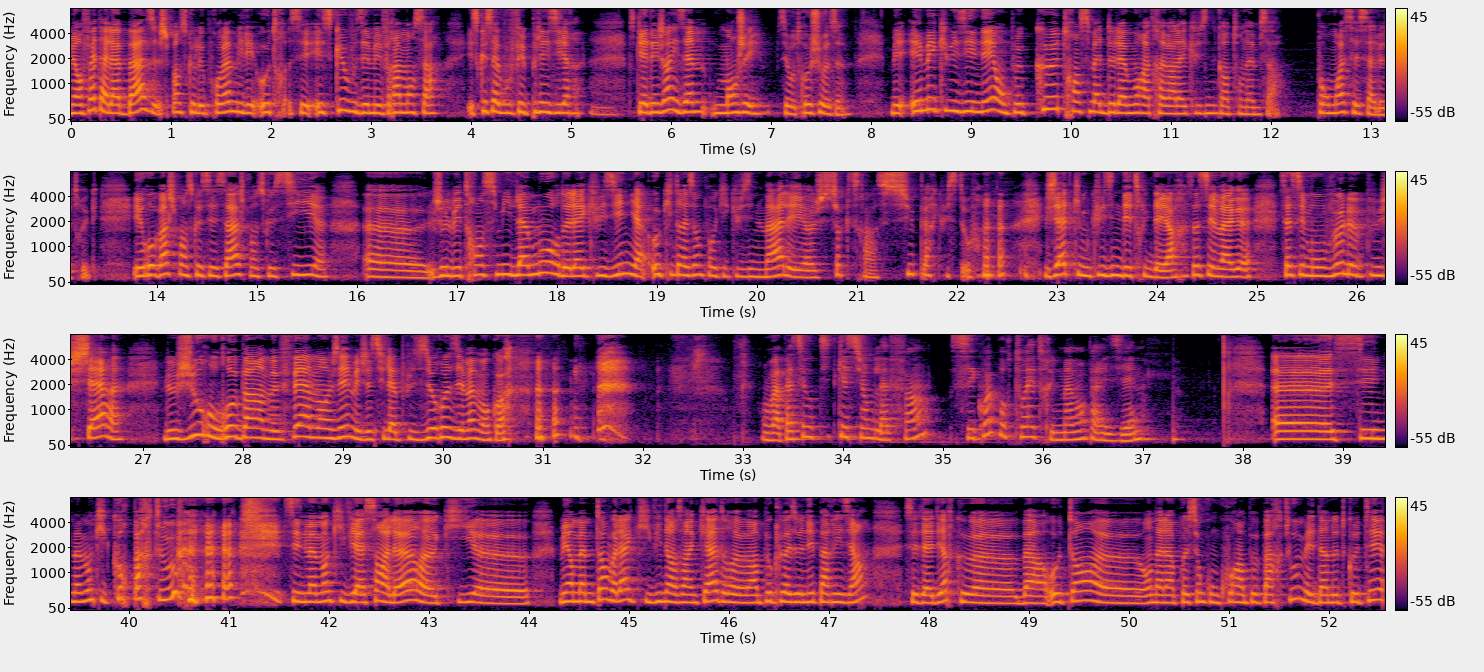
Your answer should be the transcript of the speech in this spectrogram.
Mais en fait, à la base, je pense que le problème, il est autre. C'est est-ce que vous aimez vraiment ça? Est-ce que ça vous fait plaisir? Mm. Parce qu'il y a des gens, ils aiment manger, c'est autre chose. Mais aimer cuisiner, on peut que transmettre de l'amour à travers la cuisine quand on aime ça. Pour moi, c'est ça le truc. Et Robin, je pense que c'est ça. Je pense que si euh, je lui ai transmis l'amour de la cuisine, il n'y a aucune raison pour qu'il cuisine mal. Et euh, je suis sûre qu'il sera un super cuistot. J'ai hâte qu'il me cuisine des trucs d'ailleurs. Ça, c'est ma, ça, c'est mon vœu le plus cher. Le jour où Robin me fait à manger, mais je suis la plus heureuse des mamans, quoi. On va passer aux petites questions de la fin. C'est quoi pour toi être une maman parisienne? Euh, c'est une maman qui court partout. c'est une maman qui vit à 100 à l'heure, euh, qui, euh, mais en même temps, voilà, qui vit dans un cadre un peu cloisonné parisien. C'est-à-dire que, ben, autant on a l'impression qu'on court un peu partout, mais d'un autre côté,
